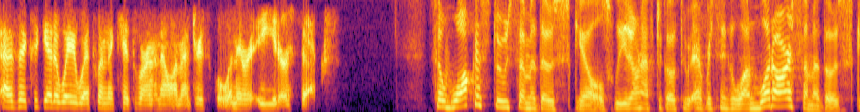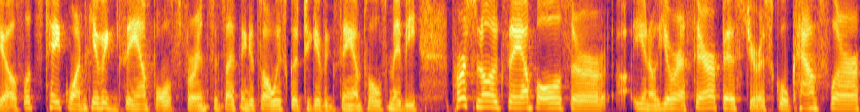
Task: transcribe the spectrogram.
as they could get away with when the kids were in elementary school when they were eight or six. So, walk us through some of those skills. We don't have to go through every single one. What are some of those skills? Let's take one. Give examples, for instance. I think it's always good to give examples, maybe personal examples, or, you know, you're a therapist, you're a school counselor.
